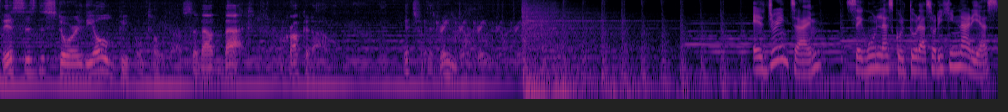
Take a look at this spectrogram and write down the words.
This is the story the old people told us about bat and crocodile. It's from the Dreamtime. El Dreamtime, según las culturas originarias,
